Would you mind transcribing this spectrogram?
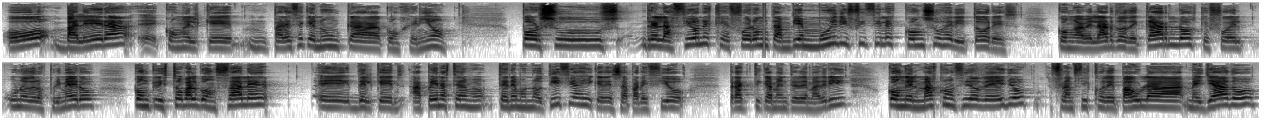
o Valera, eh, con el que mm, parece que nunca congenió, por sus relaciones que fueron también muy difíciles con sus editores, con Abelardo de Carlos, que fue uno de los primeros, con Cristóbal González, eh, del que apenas tenemos, noticias y que desapareció prácticamente de Madrid, con el más conocido de ellos, Francisco de Paula Mellado,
